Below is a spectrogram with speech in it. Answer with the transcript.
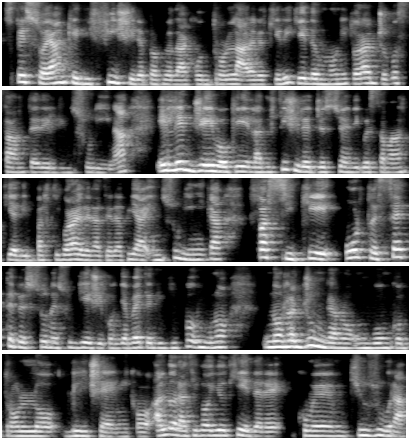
spesso è anche difficile proprio da controllare perché richiede un monitoraggio costante dell'insulina e leggevo che la difficile gestione di questa malattia, in particolare della terapia insulinica, fa sì che oltre 7 persone su 10 con diabete di tipo 1 non raggiungano un buon controllo glicemico. Allora ti voglio chiedere come chiusura,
